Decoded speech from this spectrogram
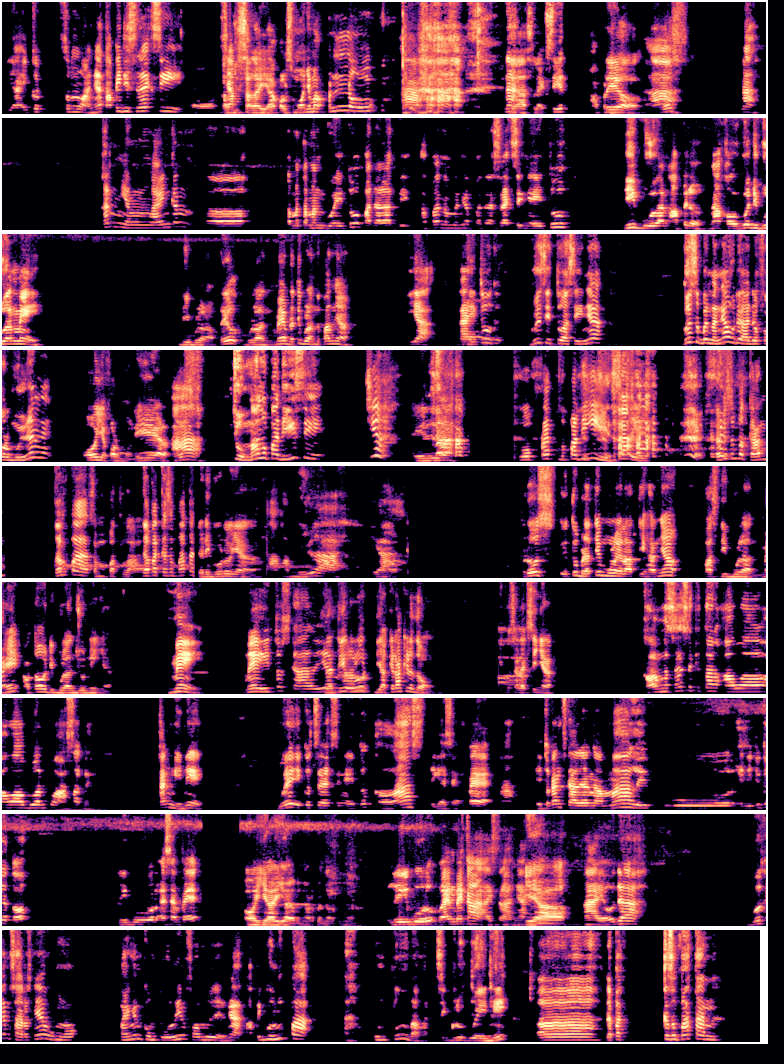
Ya ikut semuanya tapi diseleksi. Oh, nggak Siap. bisa lah ya. Kalau semuanya mah penuh. Ah, Nah. ya, seleksi April. ah, Terus kan yang lain kan eh, teman-teman gue itu pada latih apa namanya pada seleksinya itu di bulan April. Nah kalau gue di bulan Mei. di bulan April, bulan Mei berarti bulan depannya. Iya. Nah Oh. itu gue situasinya gue sebenarnya udah ada formulirnya. Oh iya formulir. Terus Ah, cuma lupa diisi. Ilah. Gopret lupa diisi. Tapi sempet kan? Tempat Sempet lah. dapat kesempatan. Dari gurunya. Alhamdulillah. Ya. Terus itu berarti mulai latihannya pas di bulan Mei atau di bulan Juninya? Mei. Mei itu sekalian. Berarti lu di akhir-akhir dong ikut seleksinya. kalau nggak salah sekitar awal-awal bulan puasa deh. Kan gini, gue ikut seleksinya itu kelas 3 SMP. Nah, itu kan sekalian nama libur ini juga toh. Libur SMP, Oh iya iya benar benar benar. libur UNBK lah istilahnya. Iya. Nah, ya udah. Gue kan seharusnya mau pengen kumpulin formulirnya, tapi gue lupa. Nah, untung banget si guru gue ini eh dapat kesempatan.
